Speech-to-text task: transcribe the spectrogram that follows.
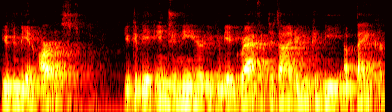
You can be an artist, you can be an engineer, you can be a graphic designer, you can be a banker.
